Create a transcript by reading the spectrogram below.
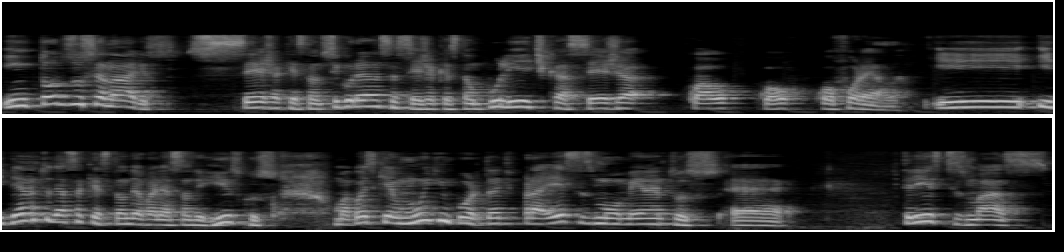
em todos os cenários, seja questão de segurança, seja questão política, seja qual, qual, qual for ela. E, e dentro dessa questão de avaliação de riscos, uma coisa que é muito importante para esses momentos é, tristes, mas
